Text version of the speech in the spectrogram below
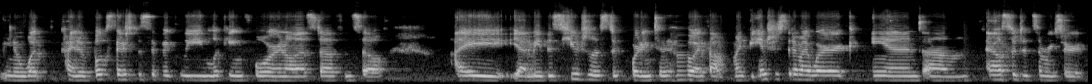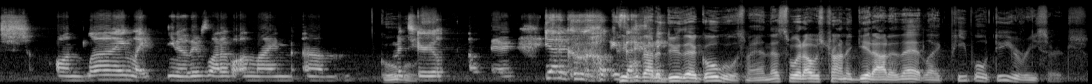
you know what kind of books they're specifically looking for and all that stuff. And so I yeah made this huge list according to who I thought might be interested in my work and um, I also did some research online like you know there's a lot of online um, material out there yeah Google exactly People got to do their Googles, man. That's what I was trying to get out of that. Like, people do your research.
